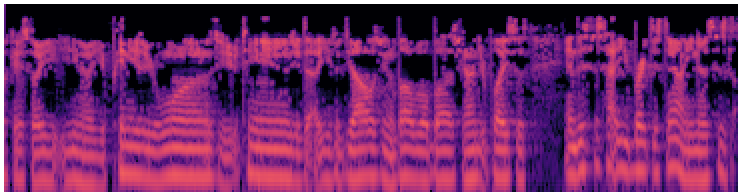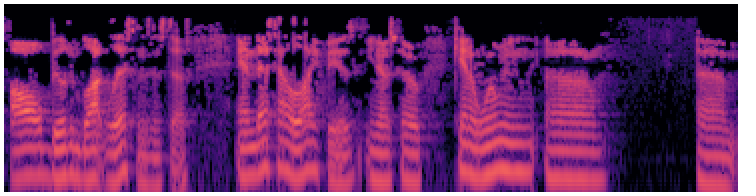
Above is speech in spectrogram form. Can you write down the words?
okay, so you, you know your pennies, your ones, your tens, your, your dollars, you know, blah blah blah, your hundred places and this is how you break this down. You know, this is all building block lessons and stuff. And that's how life is. You know, so can a woman um, um,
